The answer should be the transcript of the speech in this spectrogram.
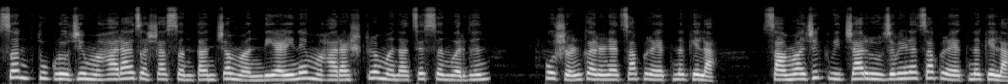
संत तुकडोजी महाराज अशा संतांच्या मांदियाळीने महाराष्ट्र मनाचे संवर्धन पोषण करण्याचा प्रयत्न केला. सामाजिक विचार रुजविण्याचा प्रयत्न केला.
